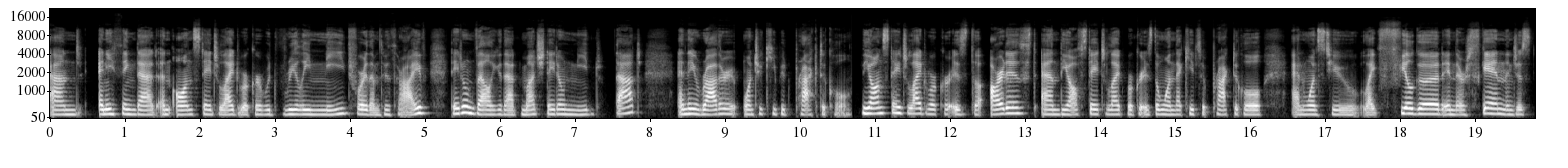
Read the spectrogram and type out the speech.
And anything that an onstage light worker would really need for them to thrive, they don't value that much. They don't need that. And they rather want to keep it practical. The onstage light worker is the artist, and the offstage light worker is the one that keeps it practical and wants to like feel good in their skin and just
